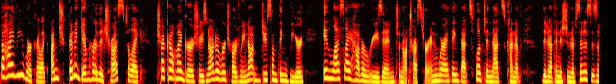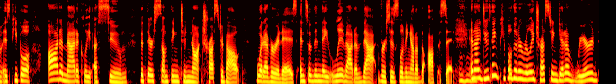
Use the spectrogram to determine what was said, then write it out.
the Hy-Vee worker, like I'm tr- going to give her the trust to like check out my groceries, not overcharge me, not do something weird unless I have a reason to not trust her. And where I think that's flipped and that's kind of the definition of cynicism is people automatically assume that there's something to not trust about whatever it is. And so then they live out of that versus living out of the opposite. Mm-hmm. And I do think people that are really trusting get a weird,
